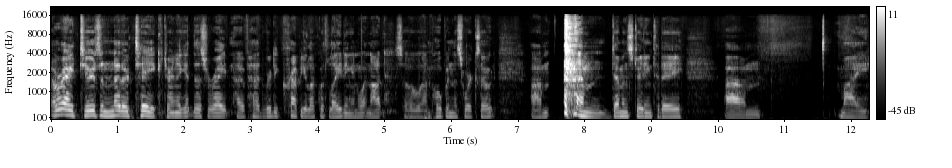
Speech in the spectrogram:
All right, here's another take trying to get this right. I've had really crappy luck with lighting and whatnot, so I'm hoping this works out. Um, I'm demonstrating today um, my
